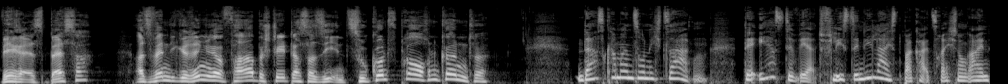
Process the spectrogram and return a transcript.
wäre es besser, als wenn die geringe Gefahr besteht, dass er sie in Zukunft brauchen könnte. Das kann man so nicht sagen. Der erste Wert fließt in die Leistbarkeitsrechnung ein,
